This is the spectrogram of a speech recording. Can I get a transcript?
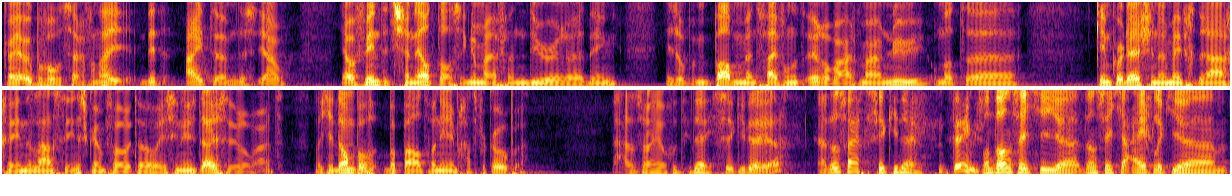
kan je ook bijvoorbeeld zeggen van, hey, dit item, dus jouw, jouw vintage Chanel tas, ik noem maar even een duur eh, ding, is op een bepaald moment 500 euro waard. Maar nu, omdat eh, Kim Kardashian hem heeft gedragen in de laatste Instagram foto, is hij nu eens 1000 euro waard. Dat je dan be- bepaalt wanneer je hem gaat verkopen. Ja, dat is wel een heel goed idee. Sick idee, hè? Ja, dat is wel echt een sick idee. Thanks. Want dan zet je, je, dan zet je eigenlijk je, um,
